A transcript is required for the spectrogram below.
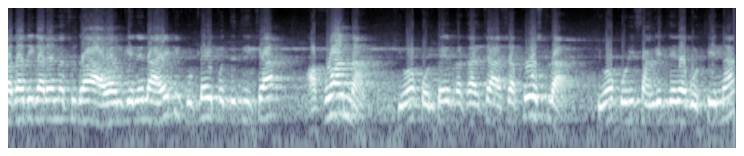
पदाधिकाऱ्यांना सुद्धा आवाहन केलेलं आहे की कुठल्याही पद्धतीच्या अफवांना किंवा कोणत्याही प्रकारच्या अशा पोस्टला किंवा कोणी सांगितलेल्या गोष्टींना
